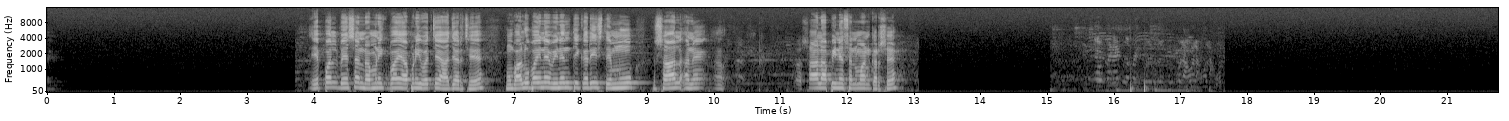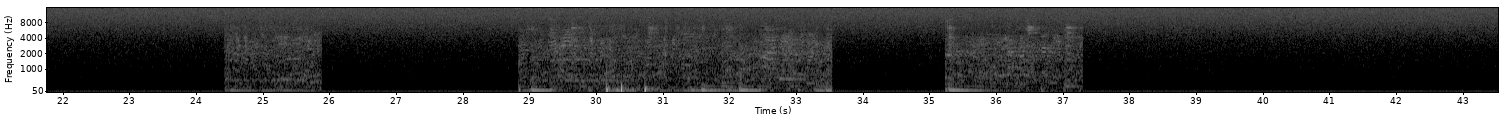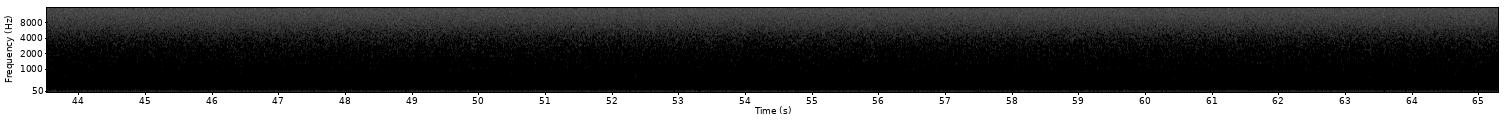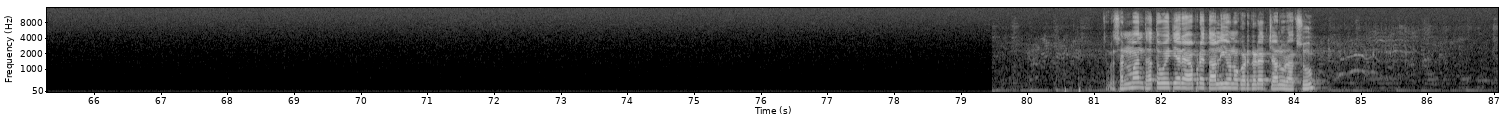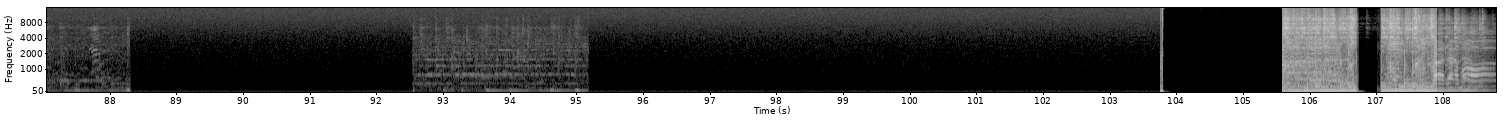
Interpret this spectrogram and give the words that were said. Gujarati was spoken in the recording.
એપલ બેસન રમણીકભાઈ આપણી વચ્ચે હાજર છે. હું બાલુભાઈને વિનંતી કરીશ તેમનું શાલ અને શાલ આપીને સન્માન કરશે. ચલો સન્માન થતો હોય ત્યારે આપણે તાલીઓનો ગડગડાટ ચાલુ રાખશું. મૈયા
